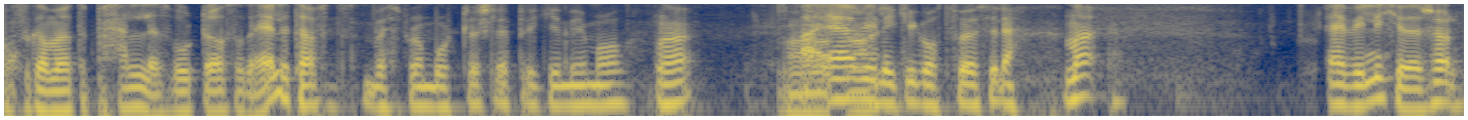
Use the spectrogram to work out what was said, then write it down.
Og så skal møte Pelles borte også. Det er litt tøft. Westbrom borte slipper ikke inn mye mål. Nei. Nei, jeg ville ikke gått for Øzil, jeg. Nei. Jeg vil ikke det sjøl,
